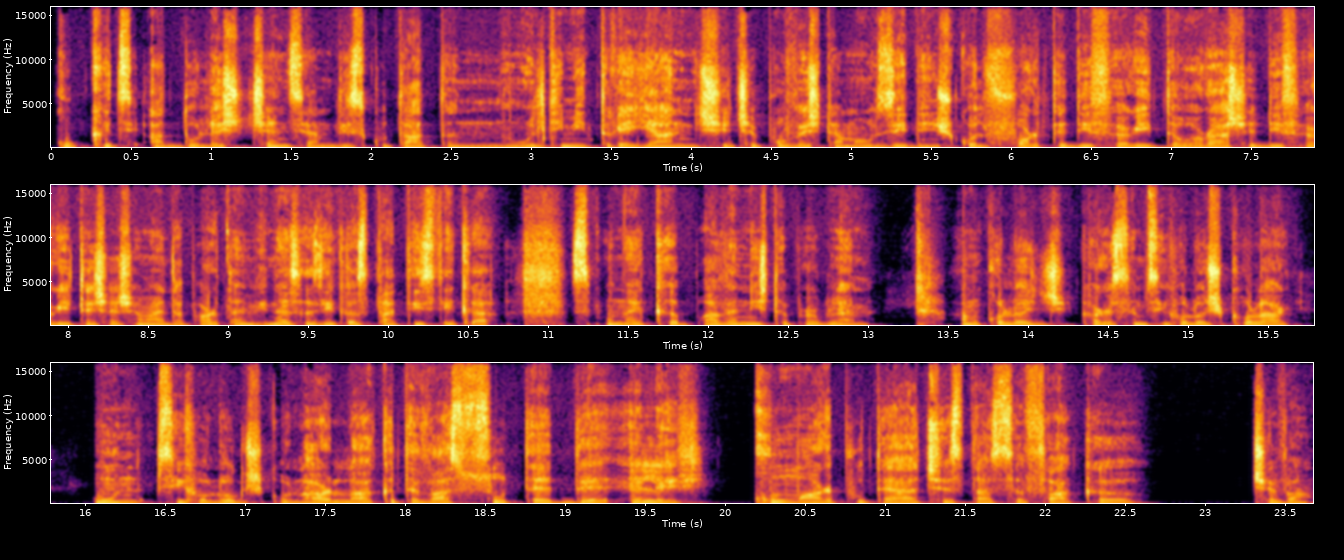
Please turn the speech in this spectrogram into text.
cu câți adolescenți am discutat în ultimii trei ani și ce povești am auzit din școli foarte diferite, orașe diferite și așa mai departe, îmi vine să zic că statistica spune că avem niște probleme. Am colegi care sunt psihologi școlari. Un psiholog școlar la câteva sute de elevi. Cum ar putea acesta să facă ceva?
